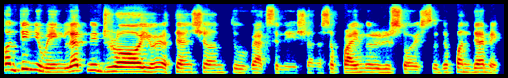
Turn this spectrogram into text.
Continuing, let me draw your attention to vaccination as a primary resource to the pandemic.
